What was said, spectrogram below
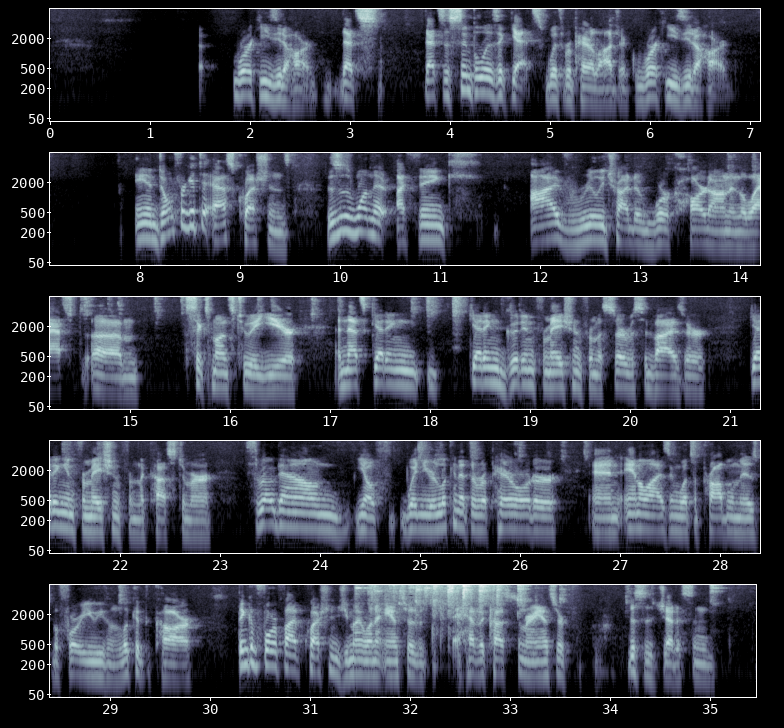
work easy to hard. That's that's as simple as it gets with repair logic. Work easy to hard, and don't forget to ask questions. This is one that I think I've really tried to work hard on in the last um, six months to a year, and that's getting getting good information from a service advisor, getting information from the customer. Throw down, you know, when you're looking at the repair order and analyzing what the problem is before you even look at the car. Think of four or five questions you might want to answer. Have the customer answer. This is Jettison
